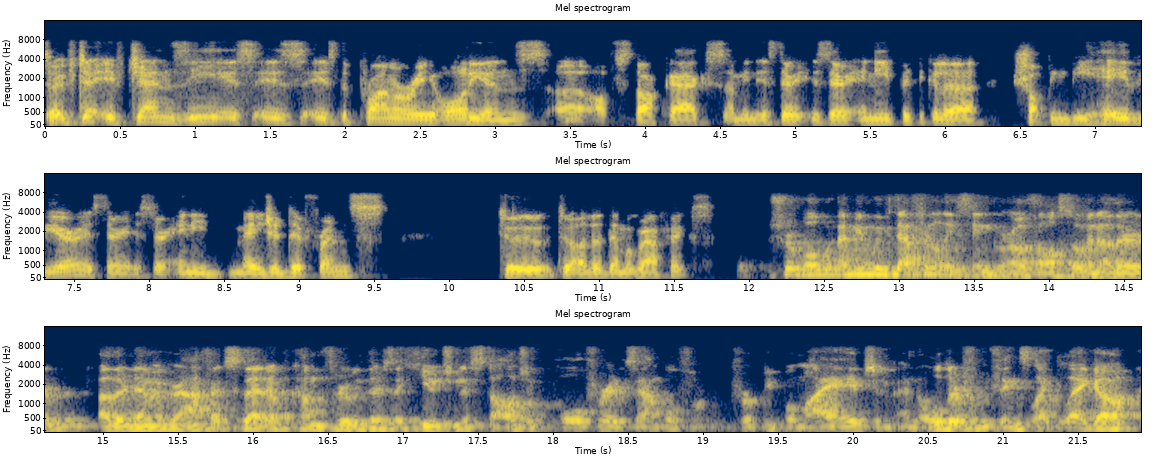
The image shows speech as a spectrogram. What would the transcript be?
So if if Gen Z is is is the primary audience uh, of StockX, I mean, is there is there any particular shopping behavior? Is there is there any major difference to to other demographics? Sure. Well, I mean, we've definitely seen growth also in other other demographics that have come through. There's a huge nostalgic pull, for example, for for people my age and, and older from things like Lego,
